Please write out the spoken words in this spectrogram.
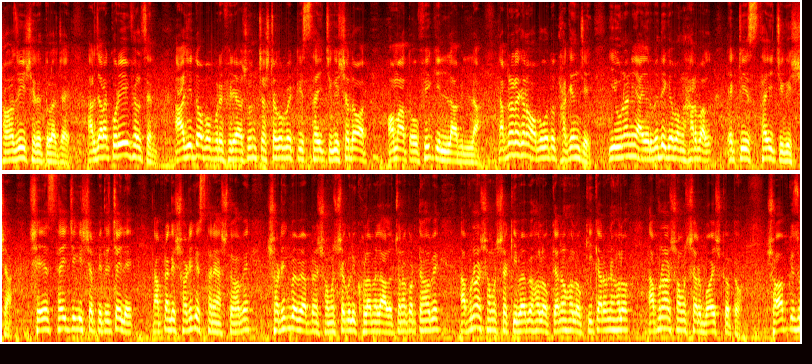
সহজেই সেরে তোলা যায়। আর যারা করেই ফেলছেন আজই তো অপপরে ফিরে আসুন। চেষ্টা করব একটি স্থায়ী চিকিৎসা দেওয়ার। অমা তৌফিক ইল্লা বিল্লাহ। আপনারা এখানে অবগত থাকেন যে ইউনানি আয়ুর্বেদিক এবং হার্বাল একটি স্থায়ী চিকিৎসা। সেই স্থায়ী চিকিৎসা পেতে চাইলে আপনাকে সঠিক স্থানে আসতে হবে। সঠিকভাবে আপনার সমস্যাগুলি খোলামেলা আলোচনা করতে হবে। আপনার সমস্যা কীভাবে হলো, কেন হলো, কী কারণে হলো, আপনার সমস্যার বয়স কত? সব কিছু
